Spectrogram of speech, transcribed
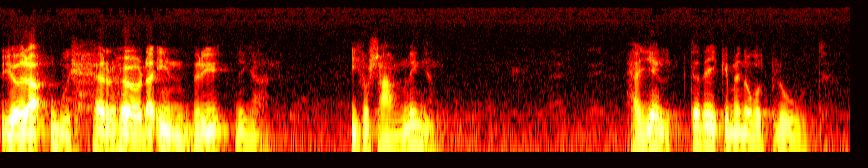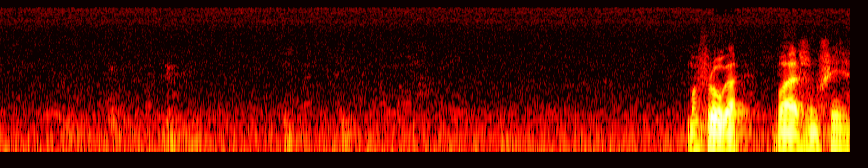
göra oerhörda inbrytningar i församlingen. Här hjälpte det icke med något blod. Man frågar vad är det som sker?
